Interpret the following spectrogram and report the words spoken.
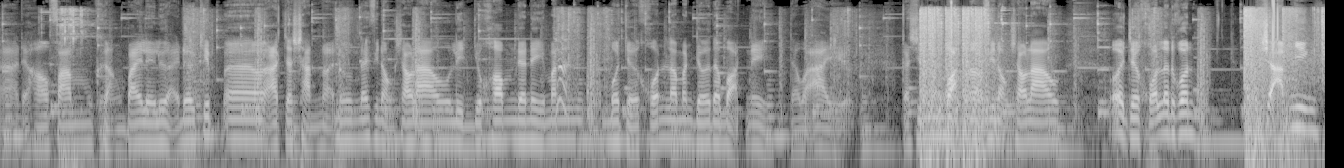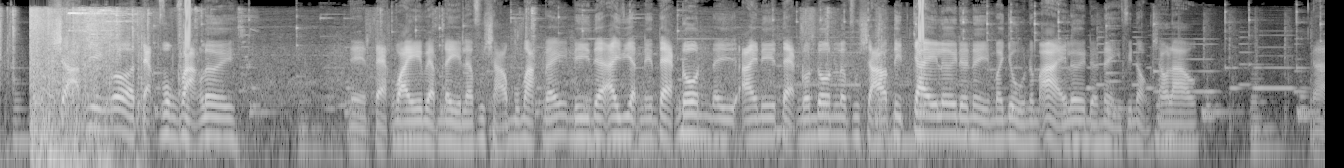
อ่าเดี๋ยวเราฟาร์มเขื่องไปเรื่อยๆเด้อคลิปเอ่ออาจจะฉันหน่อยนึงได้พี่น้องชาวลาวลินยูคอมเดี๋ยวนี้มันบ่เจอคนแล้วมันเจอแต่บอทนี่แต่ว่าไอกระชินบอทเนาะพี่น้องชาวลาว เอ้ยเจอคนแล้วทุกคนฉาบยิงฉาบยิงเออแตกฟงฝังเลยเนี่ยแตกไวแบบนี้แล้วผู้สาวบุมักได้ดีแต่ไอเวียดนี่แตกโดนไอไอนี่แตกโดนโดนแล้วผู้สาวติดใจเลยเดี๋ยวนี้มาอยู่น้ำอ้ายเลยเดี๋ยวนี้พี่น้องชาวลาวอ่า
